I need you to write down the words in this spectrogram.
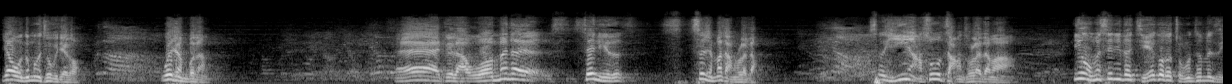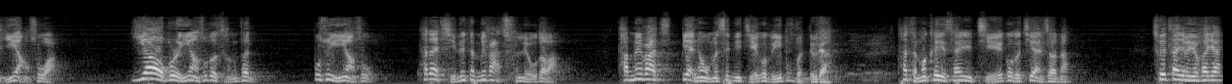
药物能不能修复结构？不能，为什么不能？哎，对了，我们的身体是是什么长出来的？营养是营养素长出来的嘛？因为我们身体的结构的组成成分是营养素啊，药不是营养素的成分，不属于营养素，它在体内它没法存留的吧？它没法变成我们身体结构的一部分，对不对？它怎么可以参与结构的建设呢？所以大家有没有发现，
